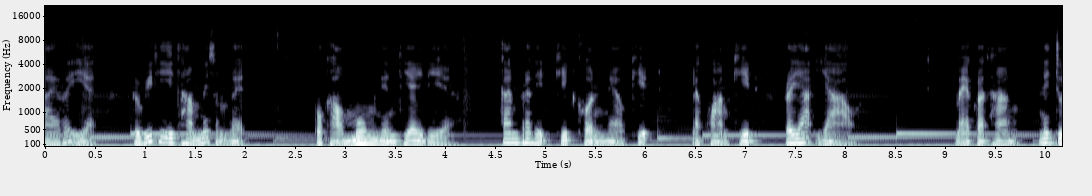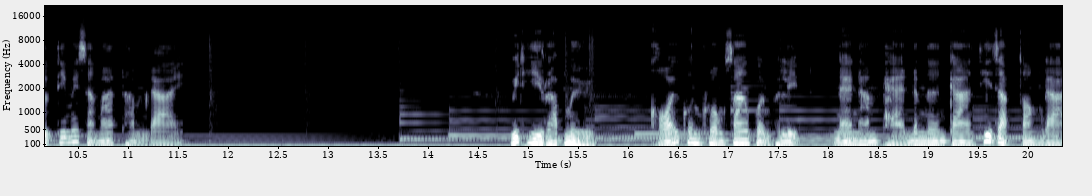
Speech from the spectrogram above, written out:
รายละเอียด หรือวิธีทำไม่สำเร็จ พวกเขามุ่งเน้นที่ไอเดีย การประดิษฐ์คิดคนแนวคิด และความคิดระยะยาว แม้กระทั่งในจุดที่ไม่สามารถทำได้ วิธีรับมือ ขอให้คนโครงสร้างผลผลิต แนะนำแผนดำเนินการที่จับต้องได้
